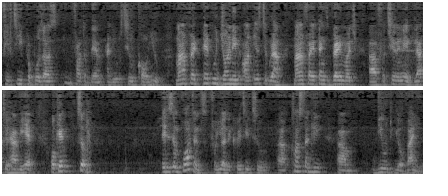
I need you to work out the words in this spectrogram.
50 proposals in front of them and they will still call you. Manfred Pepu joining on Instagram. Manfred, thanks very much uh, for tuning in. Glad to have you here. Okay? So, it is important for you as a creative to uh, constantly um, build your value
